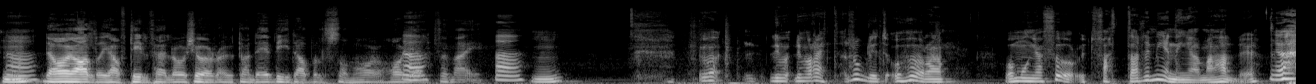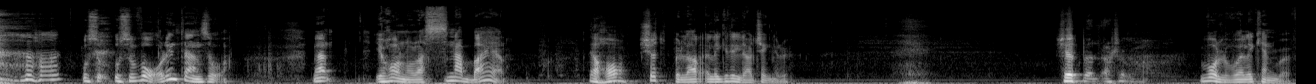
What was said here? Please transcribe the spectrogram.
ja, Det har jag aldrig haft tillfälle att köra utan det är B-doubles som har, har Ja. hjälpt för mig. ja, Mm. Det, var, det, var, det var rätt roligt att höra vad många förutfattade meningar man hade. ja. Och så, och så var det inte ens så. Men jag har några snabba här. Jaha, Köttbullar eller grillad känguru? köttbullar tror jag. Volvo eller Kenworth?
